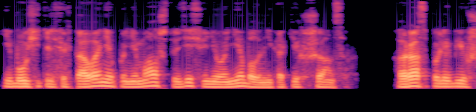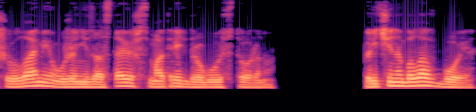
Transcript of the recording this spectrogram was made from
ибо учитель фехтования понимал, что здесь у него не было никаких шансов. Раз полюбившую Лами уже не заставишь смотреть в другую сторону. Причина была в бое,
